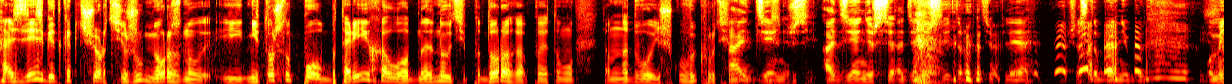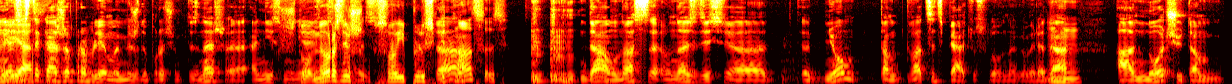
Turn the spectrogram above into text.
а здесь, говорит, как черт, сижу, мерзну, и не то, что пол, батареи холодные, ну, типа, дорого, поэтому там на двоечку выкрутил. Оденешься, оденешься, оденешь свитер потеплее. Сейчас с тобой не будет. У меня здесь такая же проблема, между прочим. Ты знаешь, э, они с меня... Что, мерзнешь в свои плюс 15? Да, у нас, у нас здесь э, днем там 25, условно говоря, да, а ночью там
